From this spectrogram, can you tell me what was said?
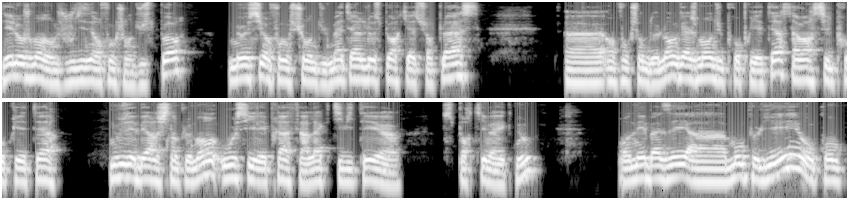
les logements, donc je vous disais en fonction du sport, mais aussi en fonction du matériel de sport qu'il y a sur place, euh, en fonction de l'engagement du propriétaire, savoir si le propriétaire nous héberge simplement ou s'il est prêt à faire l'activité euh, sportive avec nous. On est basé à Montpellier, on compte,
